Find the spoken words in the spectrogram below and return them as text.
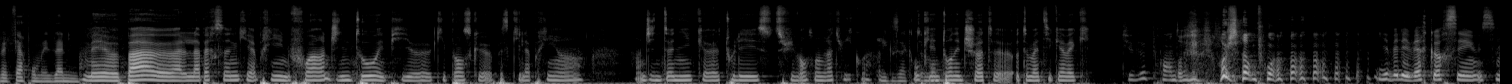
le faire pour mes amis. Mais euh, pas euh, à la personne qui a pris une fois un ginto et puis euh, qui pense que parce qu'il a pris un, un gin tonic, euh, tous les suivants sont gratuits, quoi. Ou Exactement. qu'il y a une tournée de shots euh, automatique avec. Tu veux prendre le prochain point? Il y avait les verres corsés aussi.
